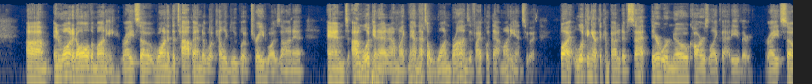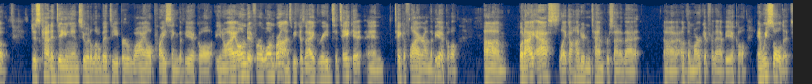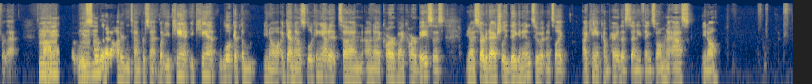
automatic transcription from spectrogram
Um, and wanted all the money, right? So wanted the top end of what Kelley Blue Book trade was on it. And I'm looking at it I'm like, man, that's a one bronze if I put that money into it. But looking at the competitive set, there were no cars like that either. Right. So just kind of digging into it a little bit deeper while pricing the vehicle. You know, I owned it for a one bronze because I agreed to take it and take a flyer on the vehicle. Um, but I asked like 110% of that uh, of the market for that vehicle, and we sold it for that. Mm-hmm. Uh, we mm-hmm. sold it at 110%. But you can't you can't look at the you know again I was looking at it on on a car by car basis. You know I started actually digging into it, and it's like I can't compare this to anything. So I'm going to ask you know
